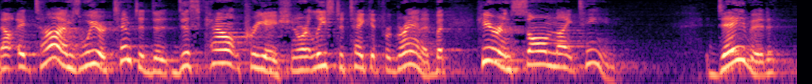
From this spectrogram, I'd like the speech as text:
Now, at times we are tempted to discount creation or at least to take it for granted. But here in Psalm 19, David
